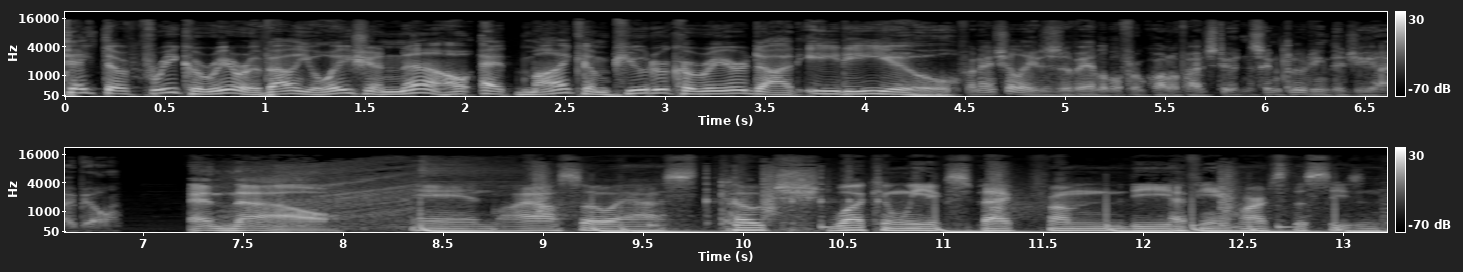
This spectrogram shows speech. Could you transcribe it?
Take the free career evaluation now at mycomputercareer.edu. Financial aid is available for qualified students, including the GI Bill. And now, And I also asked Coach, what can we expect from the Effingham Hearts this season?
